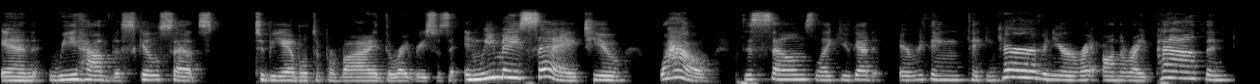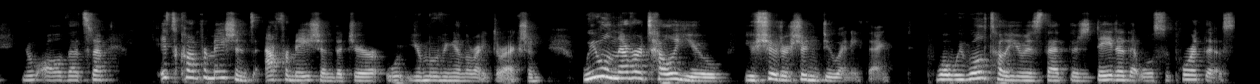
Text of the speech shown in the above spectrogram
And we have the skill sets to be able to provide the right resources. And we may say to you wow, this sounds like you get everything taken care of and you're right on the right path and you know all of that stuff. It's confirmation, it's affirmation that you're you're moving in the right direction. We will never tell you you should or shouldn't do anything. What we will tell you is that there's data that will support this.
